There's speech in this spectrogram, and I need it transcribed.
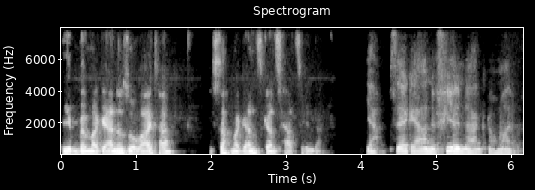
Geben wir mal gerne so weiter. Ich sage mal ganz, ganz herzlichen Dank. Ja, sehr gerne. Vielen Dank nochmal.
